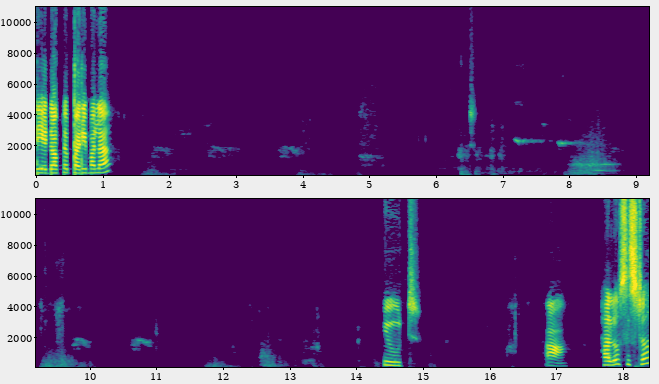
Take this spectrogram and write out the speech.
Dear Dr. Parimala, Mute. ah, Hello, sister.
